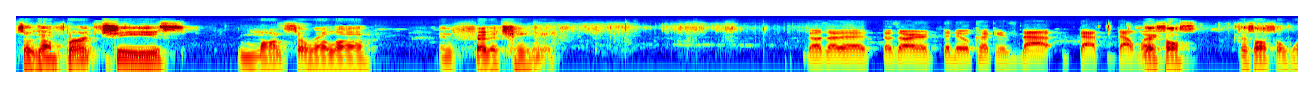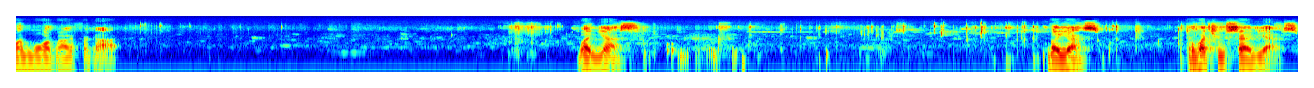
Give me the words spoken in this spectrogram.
So we got burnt cheese, mozzarella, and fettuccine. Those are the those are the new cookies that that that work. There's also there's also one more, but I forgot. But yes. But yes. To what you said, yes.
